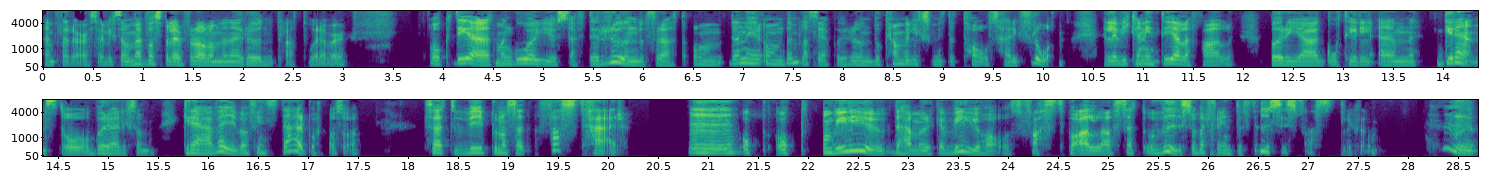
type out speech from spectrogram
en Flat Earther, liksom, men vad spelar det för roll om den är rund, platt, whatever. Och det är att man går just efter rund för att om den, är, om den placerar på rund då kan vi liksom inte ta oss härifrån. Eller vi kan inte i alla fall börja gå till en gräns då och börja liksom gräva i vad finns där borta och så. Så att vi är på något sätt fast här. Mm. Och, och de vill ju, det här mörka vill ju ha oss fast på alla sätt och vis. Och varför inte fysiskt fast? Liksom? Mm.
